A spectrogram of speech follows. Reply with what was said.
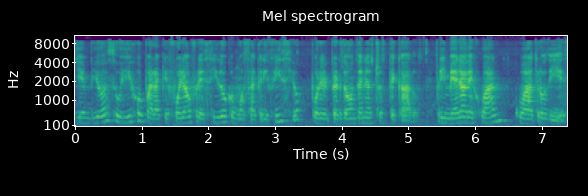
y envió a su Hijo para que fuera ofrecido como sacrificio por el perdón de nuestros pecados. Primera de Juan 4:10.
